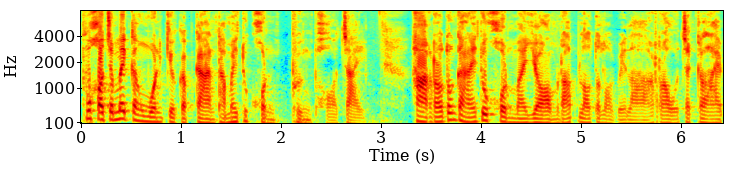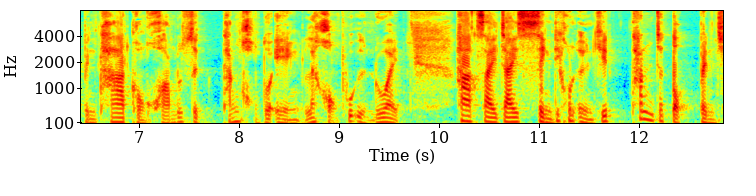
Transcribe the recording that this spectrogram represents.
พวกเขาจะไม่กังวลเกี่ยวกับการทำให้ทุกคนพึงพอใจ หากเราต้องการให้ทุกคนมายอมรับเราตลอดเวลา เราจะกลายเป็นทาสของความรู้สึกทั้งของตัวเองและของผู้อื่นด้วย หากใส่ใจสิ่งที่คนอื่นคิด ท่านจะตกเป็นเฉ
